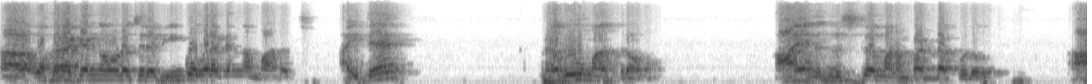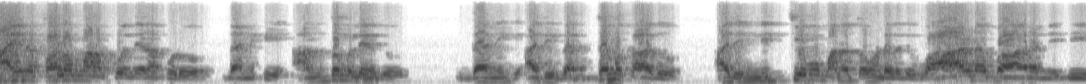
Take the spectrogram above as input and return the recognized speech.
ఆ, ఒక రకంగా ఉండొచ్చు రేపు ఇంకొక రకంగా మారొచ్చు. అయితే ప్రభువు మాత్రం ఆయన దృష్టిలో మనం పడ్డప్పుడు ఆయన ఫలం మనం పొందినప్పుడు దానికి అంతము లేదు. దానికి అది వ్యర్థము కాదు. అది నిత్యము మనతో ఉండదు. అది వాడబారనిది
